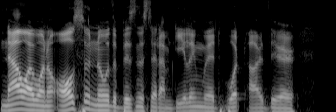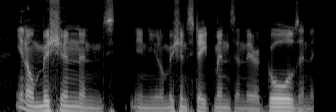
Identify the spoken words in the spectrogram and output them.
Now, I want to also know the business that I'm dealing with. What are their, you know, mission and you know mission statements and their goals and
